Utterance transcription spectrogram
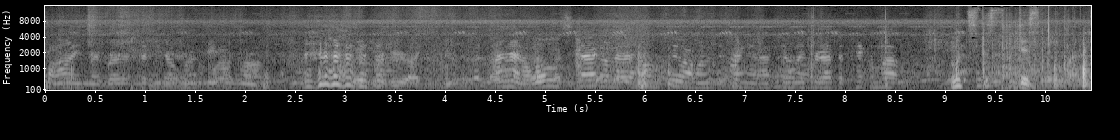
Fine, my brother said you don't want to take them home. I had a whole stack on that at home too. I wanted to bring it. I totally forgot to pick them up. What's this Disney one?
